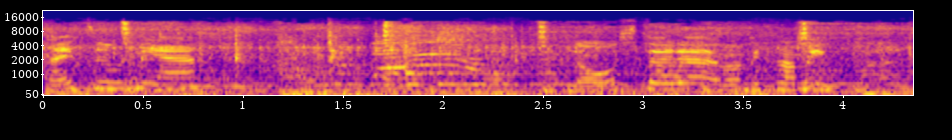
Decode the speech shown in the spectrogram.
Hi, Julia. No, stay there. Mommy coming.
